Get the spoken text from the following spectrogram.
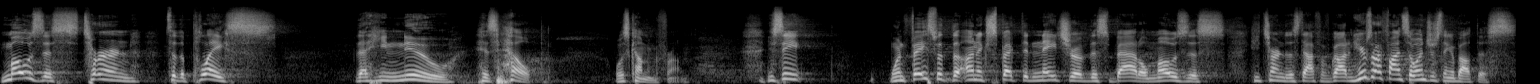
Moses turned to the place that he knew his help was coming from. You see, when faced with the unexpected nature of this battle, Moses, he turned to the staff of God. And here's what I find so interesting about this.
